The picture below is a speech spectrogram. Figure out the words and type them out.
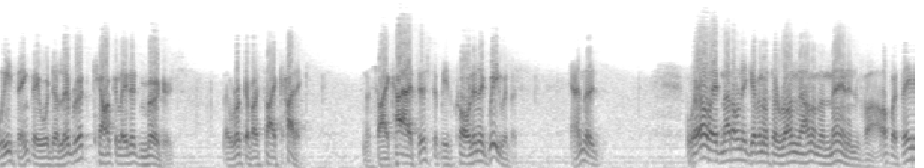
We think they were deliberate, calculated murders. The work of a psychotic. And the psychiatrist that we've called in agreed with us. And the. Well, they've not only given us a rundown on the man involved, but they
